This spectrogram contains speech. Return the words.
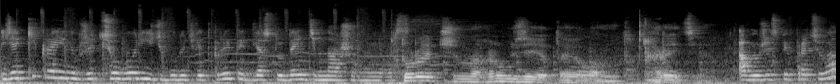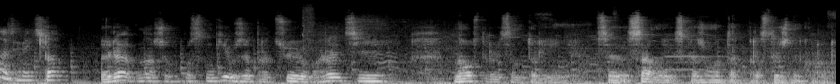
Які країни вже цьогоріч будуть відкриті для студентів нашого університету? Туреччина, Грузія, Таїланд, Греція. А ви вже співпрацювали з Грецією? Так. Ряд наших випускників вже працює в Греції на острові Санторіні. Це самий, скажімо так, престижний курорт.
